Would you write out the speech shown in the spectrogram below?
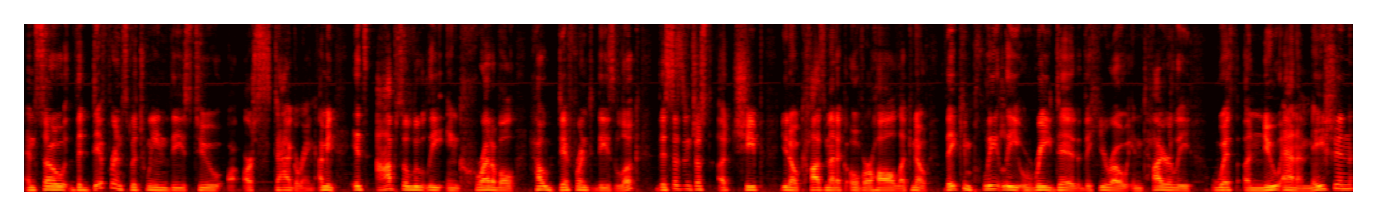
and so the difference between these two are, are staggering. I mean it's absolutely incredible how different these look. This isn't just a cheap you know cosmetic overhaul. Like no they completely redid the hero entirely with a new animation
